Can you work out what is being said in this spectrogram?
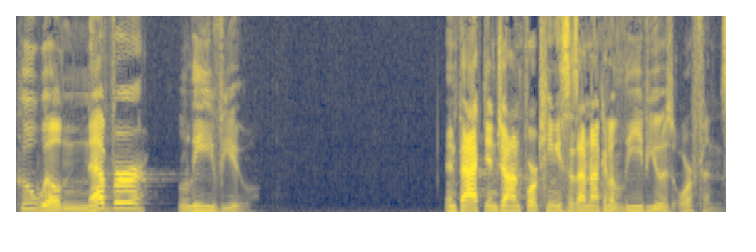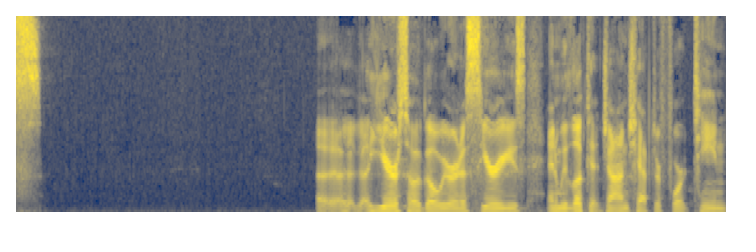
Who will never leave you. In fact, in John 14, he says, I'm not going to leave you as orphans. A year or so ago, we were in a series and we looked at John chapter 14,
